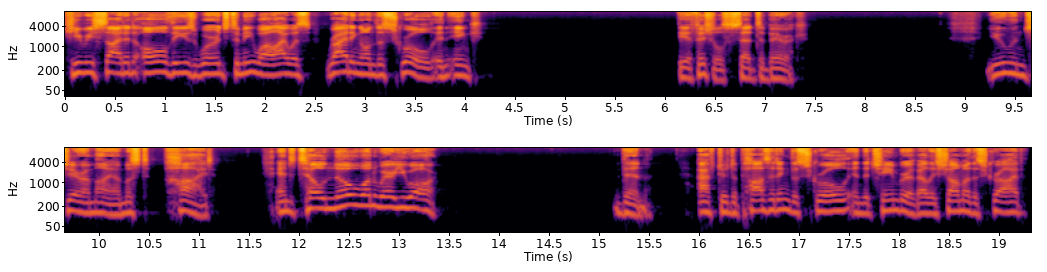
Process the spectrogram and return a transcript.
He recited all these words to me while I was writing on the scroll in ink. The officials said to Baruch, You and Jeremiah must hide and tell no one where you are. Then, after depositing the scroll in the chamber of Elishama the scribe,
